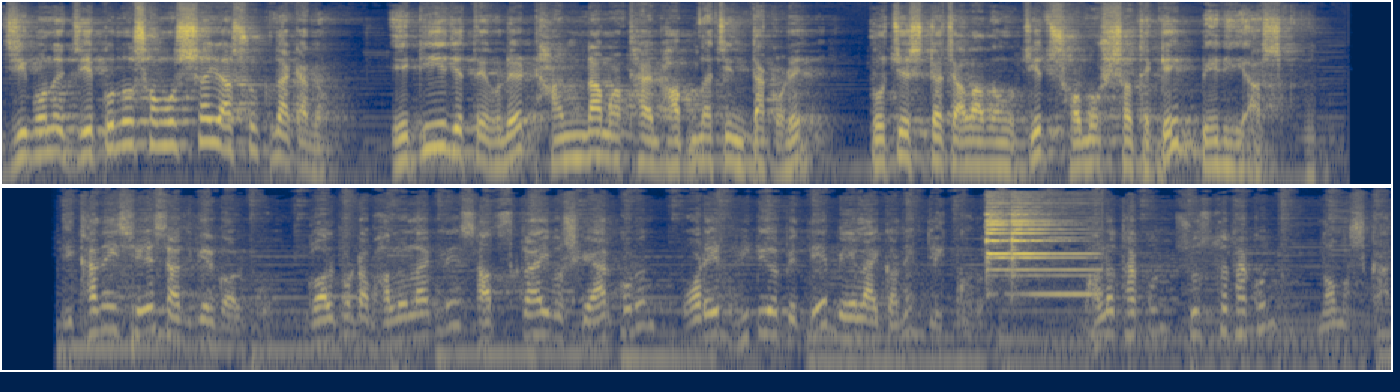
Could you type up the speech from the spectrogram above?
জীবনে যে কোনো সমস্যাই আসুক না কেন এগিয়ে যেতে হলে ঠান্ডা মাথায় ভাবনা চিন্তা করে প্রচেষ্টা চালানো উচিত সমস্যা থেকে বেরিয়ে আসুন এখানেই শেষ আজকের গল্প। গল্পটা ভালো লাগলে সাবস্ক্রাইব ও শেয়ার করুন। পরের ভিডিও পেতে বেল আইকনে ক্লিক করুন। ভালো থাকুন, সুস্থ থাকুন। নমস্কার।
